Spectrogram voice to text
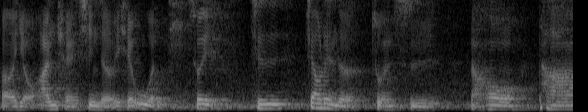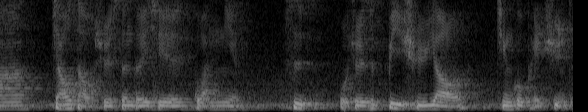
呃有安全性的一些问题。所以其实教练的准时，然后他教导学生的一些观念是。我觉得是必须要经过培训的，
